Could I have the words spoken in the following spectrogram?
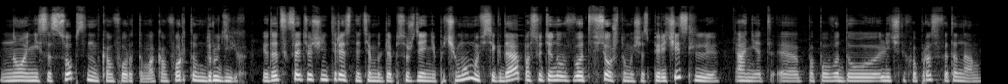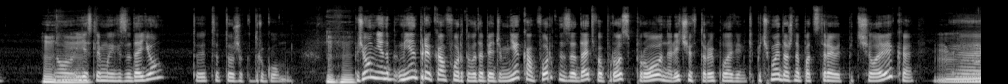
но не со собственным комфортом, а комфортом других. И вот это, кстати, очень интересная тема для обсуждения. Почему мы всегда, по сути, ну вот все, что мы сейчас перечислили, а нет, э, по поводу личных вопросов, это нам. Но если мы их задаем, то это тоже к другому. Мгм. Почему мне, мне, например, комфортно, вот опять же, мне комфортно задать вопрос про наличие второй половинки. Почему я должна подстраивать под человека? э,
